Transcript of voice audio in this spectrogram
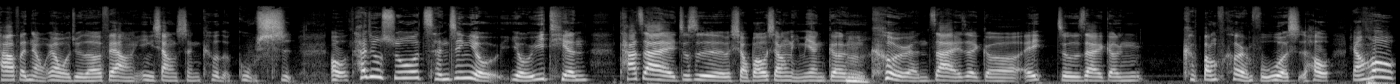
他分享让我觉得非常印象深刻的故事哦。他就说，曾经有有一天，他在就是小包厢里面跟客人在这个哎，就是在跟。客帮客人服务的时候，然后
